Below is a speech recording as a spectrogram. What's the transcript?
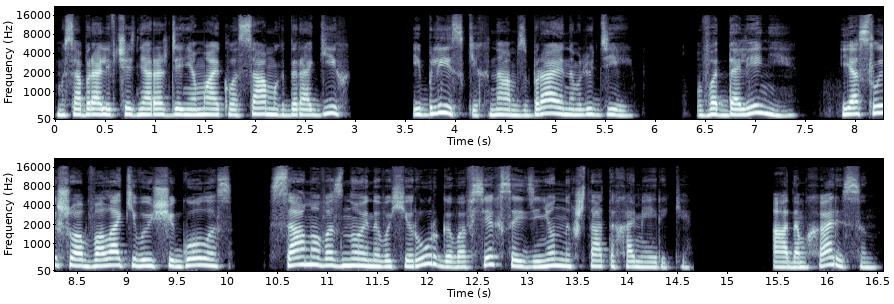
Мы собрали в честь дня рождения Майкла самых дорогих и близких нам с Брайаном людей. В отдалении я слышу обволакивающий голос самого знойного хирурга во всех Соединенных Штатах Америки. Адам Харрисон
